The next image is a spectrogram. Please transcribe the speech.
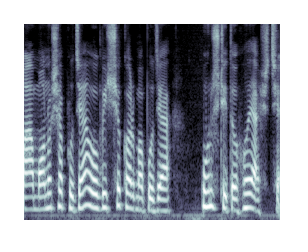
মা মনসা পূজা ও বিশ্বকর্মা পূজা অনুষ্ঠিত হয়ে আসছে।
